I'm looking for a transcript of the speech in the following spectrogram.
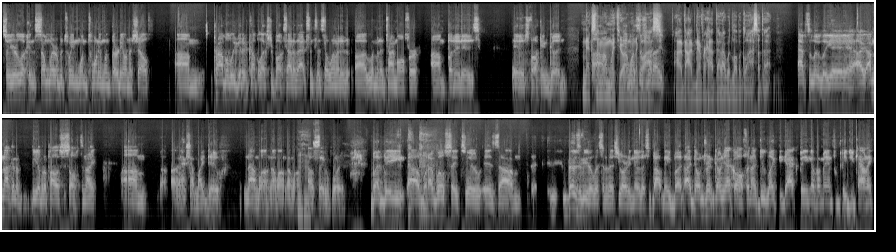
So you're looking somewhere between 120 130 on the shelf. Um, probably get a couple extra bucks out of that since it's a limited uh, limited time offer. Um, but it is it is fucking good. Next time I'm Um, with you, I want a this is what glass. I've I've never had that. I would love a glass of that. Absolutely, yeah, yeah, yeah. I, I'm not going to be able to polish this off tonight. Um, uh, actually, I might do. No, I won't. I won't. I won't. I'll save it for you. But the uh, what I will say too is, um, those of you that listen to this, you already know this about me. But I don't drink cognac often. I do like the yak, being of a man from PG County.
